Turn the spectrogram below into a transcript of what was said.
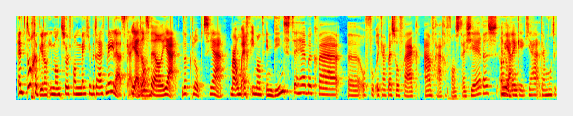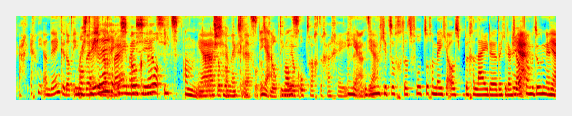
En toch heb je dan iemand soort van met je bedrijf mee laten kijken. Ja, dat dan? wel. Ja, dat klopt. Ja. Maar om echt iemand in dienst te hebben qua... eh, of ik krijg best wel vaak aanvragen van stagiaires. En Oh, dan ja. denk ik, ja, daar moet ik eigenlijk echt niet aan denken. Dat iemand de hele dag bij is mij ook zit. wel iets anders. ja, is ook wel next level. Dat Ja, klopt. Die want- moet je ook opdrachten gaan geven. Ja, die moet je toch, dat voelt toch een beetje als begeleiden, dat je daar zelf aan moet doen. En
